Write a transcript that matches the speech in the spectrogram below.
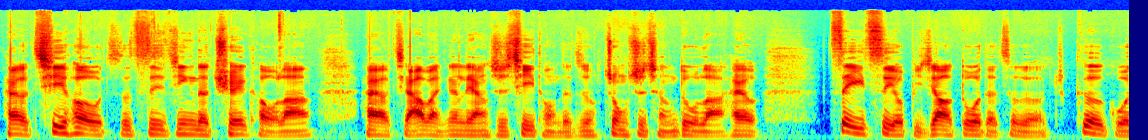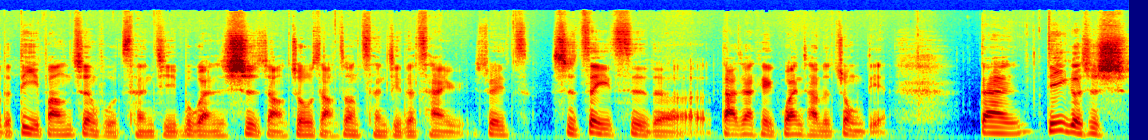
还有气候资金的缺口啦，还有甲烷跟粮食系统的这种重视程度啦，还有这一次有比较多的这个各国的地方政府层级，不管是市长、州长这种层级的参与，所以是这一次的大家可以观察的重点。但第一个是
